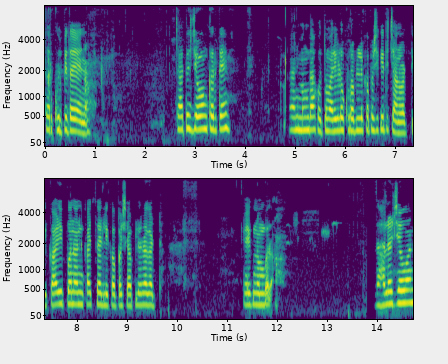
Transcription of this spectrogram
तर खुरपीत आहे ना. त्यातच जेवण करते. आणि मग दाखव तुम्हाला. इकडं खुरपलेली कपाशी किती छान वाटते. काळी पण आणि काय चालली कपाशी आपली रगट. एक नंबर. झालं जेवण.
